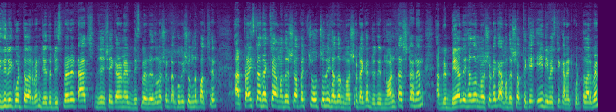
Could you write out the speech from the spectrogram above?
ইজিলি করতে পারবেন। যেহেতু ডিসপ্লেতে টাচ যে সেই কারণে ডিসপ্লে রেজলিউশনটা খুবই সুন্দর পাচ্ছেন। আর প্রাইসটা থাকছে আমাদের শপে চৌচল্লিশ হাজার নশো টাকা। যদি নন টাচটা নেন, আপনি বিয়াল্লিশ হাজার নশো টাকা আমাদের শপ থেকে এই ডিভাইসটি কালেক্ট করতে পারবেন।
